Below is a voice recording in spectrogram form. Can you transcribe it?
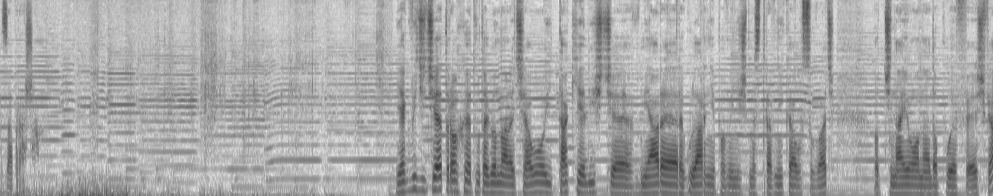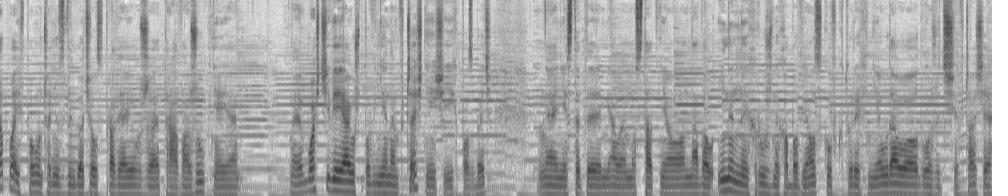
Zapraszam. Jak widzicie, trochę tu tego naleciało i takie liście w miarę regularnie powinniśmy z trawnika usuwać. Odcinają one dopływ światła i w połączeniu z wilgocią sprawiają, że trawa żółknieje. E, Właściwie ja już powinienem wcześniej się ich pozbyć. E, Niestety miałem ostatnio nawał innych różnych obowiązków, których nie udało odłożyć się w czasie.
